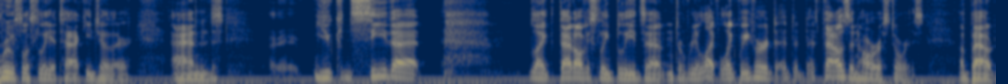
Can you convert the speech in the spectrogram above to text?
ruthlessly attack each other and uh, you can see that like that obviously bleeds out into real life. Like we've heard a, a thousand horror stories about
